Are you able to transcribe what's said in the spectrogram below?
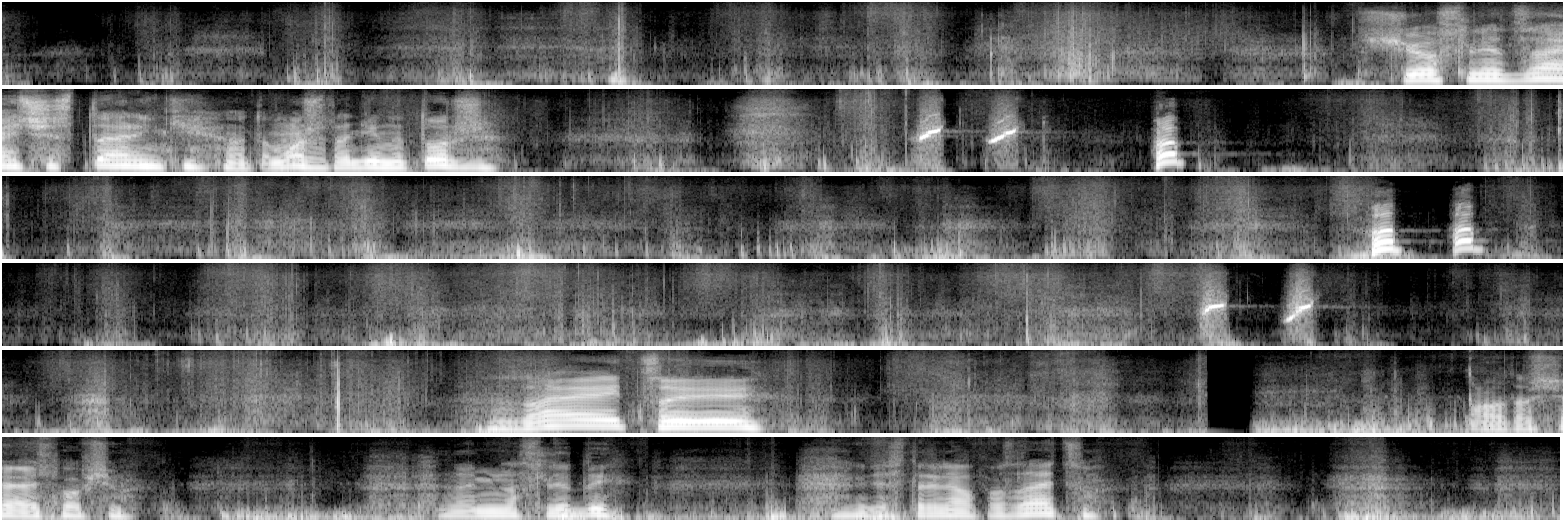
Еще след заячий старенький. А то может один и тот же. Хоп! Хоп, хоп! Зайцы! Возвращаюсь, в общем, на именно следы, где стрелял по зайцу.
